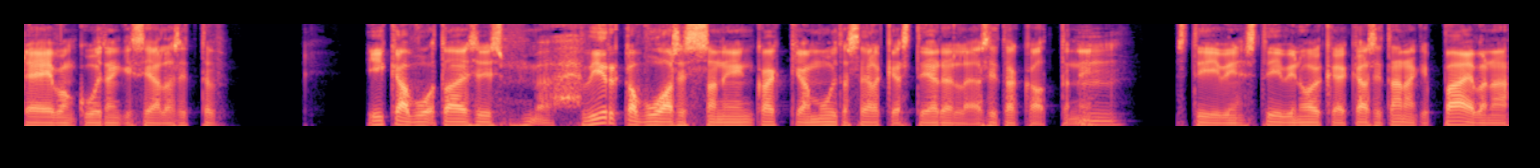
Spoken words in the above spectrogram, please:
Dave on kuitenkin siellä sitten ikävu- tai siis äh, virkavuosissa niin kaikkia muita selkeästi edellä ja sitä kautta niin mm. Steven, Steven oikea käsi tänäkin päivänä.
